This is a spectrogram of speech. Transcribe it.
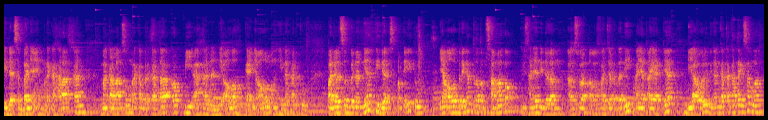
tidak sebanyak yang mereka harapkan maka langsung mereka berkata Robbi ahanan ya Allah kayaknya Allah menghinakanku Padahal sebenarnya tidak seperti itu. Yang Allah berikan tetap sama kok. Misalnya di dalam uh, surat Al-Fajr tadi ayat-ayatnya diawali dengan kata-kata yang sama.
